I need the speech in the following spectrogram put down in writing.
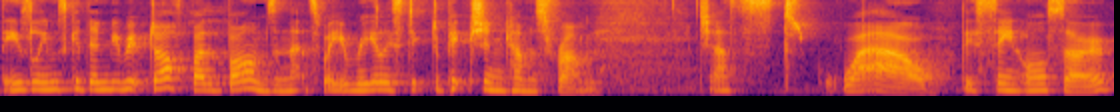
These limbs could then be ripped off by the bombs, and that's where your realistic depiction comes from. Just wow. This scene also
